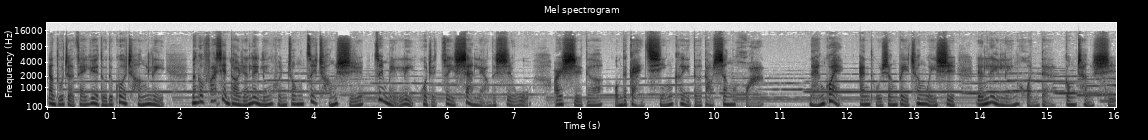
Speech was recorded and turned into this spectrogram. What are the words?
让读者在阅读的过程里，能够发现到人类灵魂中最诚实、最美丽或者最善良的事物，而使得我们的感情可以得到升华。难怪。安徒生被称为是人类灵魂的工程师。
